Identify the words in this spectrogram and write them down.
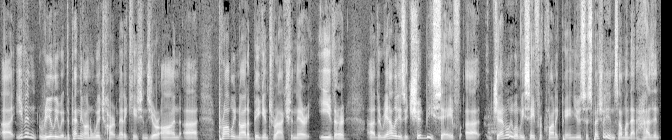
Uh, even really, depending on which heart medications you're on, uh, probably not a big interaction there either. Uh, the reality is, it should be safe. Uh, generally, when we say for chronic pain use, especially in someone that hasn't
